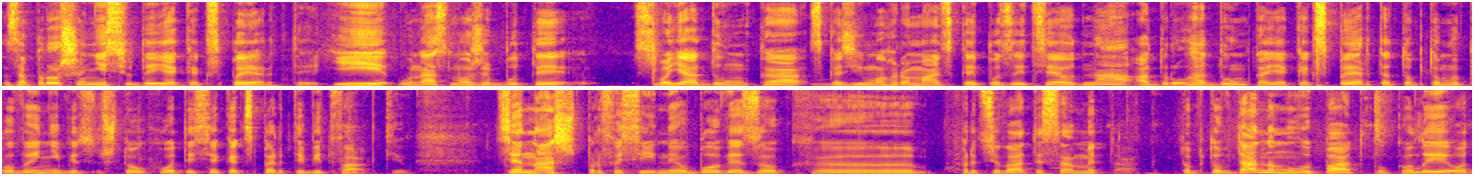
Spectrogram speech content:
запрошені сюди як експерти, і у нас може бути своя думка, скажімо, громадська і позиція одна, а друга думка як експерта. Тобто ми повинні відштовхуватися як експерти від фактів. Це наш професійний обов'язок е, працювати саме так. Тобто, в даному випадку, коли от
